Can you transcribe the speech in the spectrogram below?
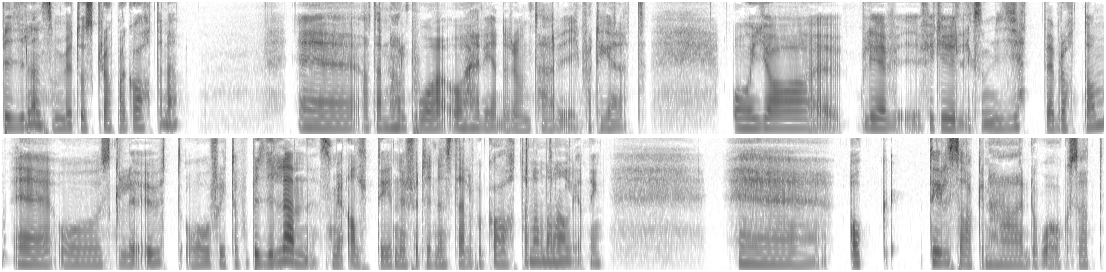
bilen som är ute och skrapar gatorna. Eh, att han höll på och härjade runt här i kvarteret. Och jag blev, fick ju liksom jättebråttom eh, och skulle ut och flytta på bilen som jag alltid nu för tiden ställer på gatan av någon anledning. Eh, och till saken här då också att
